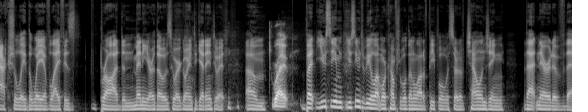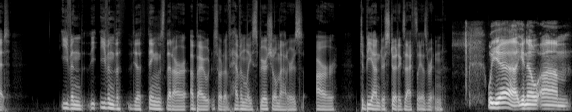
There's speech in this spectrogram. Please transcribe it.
actually the way of life is broad and many are those who are going to get into it um, Right. but you seem you seem to be a lot more comfortable than a lot of people with sort of challenging that narrative that even even the the things that are about sort of heavenly spiritual matters are to be understood exactly as written. Well, yeah, you know, um,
